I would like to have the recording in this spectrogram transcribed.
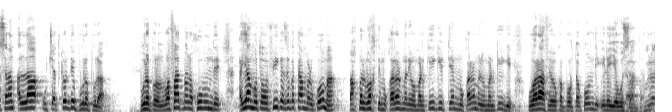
السلام الله اوچت کړ دی پوره پوره پوره پرون وفات مانه خوب هم دی ایا متوفی که زه به تا مړ کوم په خپل وخت مقرر منی او مړ کیږي ټیم مقرر منی او مړ کیږي خو رافع او کپورته کوم دی الی یو ځان ته پوره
